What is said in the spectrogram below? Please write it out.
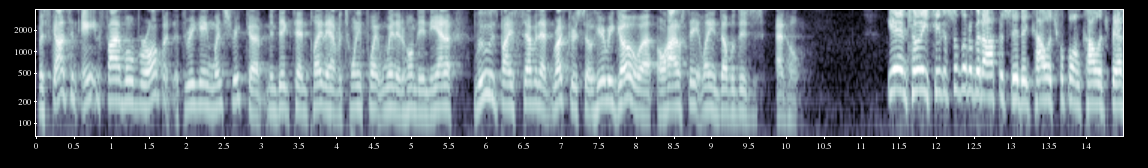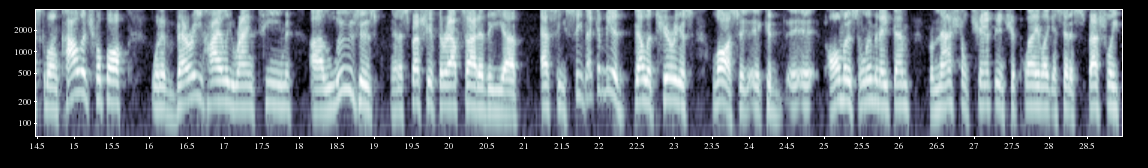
Wisconsin 8 and 5 overall, but a three game win streak uh, in Big Ten play. They have a 20 point win at home to Indiana, lose by 7 at Rutgers. So here we go. Uh, Ohio State laying double digits at home. Yeah, and Tony, see, this is a little bit opposite in college football and college basketball. In college football, when a very highly ranked team uh, loses, and especially if they're outside of the uh, SEC, that can be a deleterious loss. It, it could it almost eliminate them from national championship play. Like I said, especially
